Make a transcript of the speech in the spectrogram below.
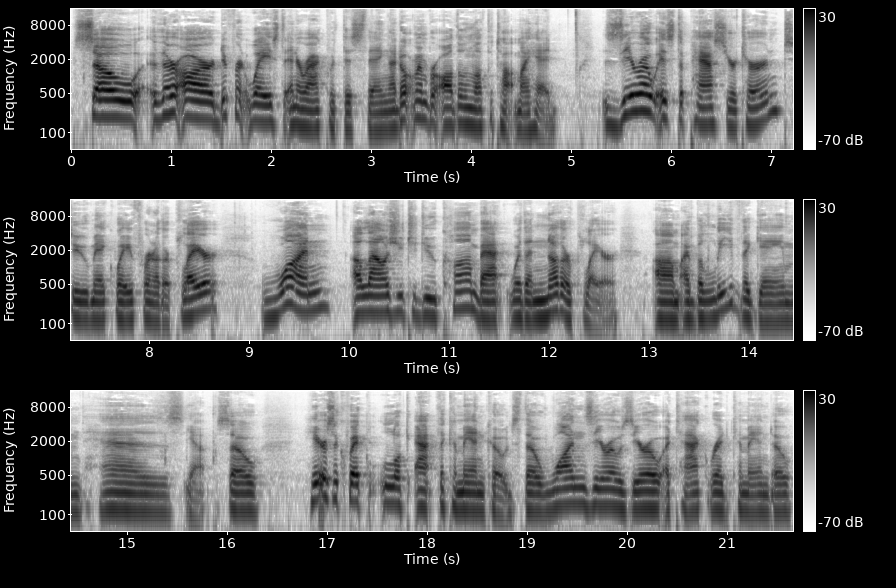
So there are different ways to interact with this thing. I don't remember all of them off the top of my head. Zero is to pass your turn to make way for another player. One allows you to do combat with another player. Um, I believe the game has, yeah, so here's a quick look at the command codes. The 100 attack red commando,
